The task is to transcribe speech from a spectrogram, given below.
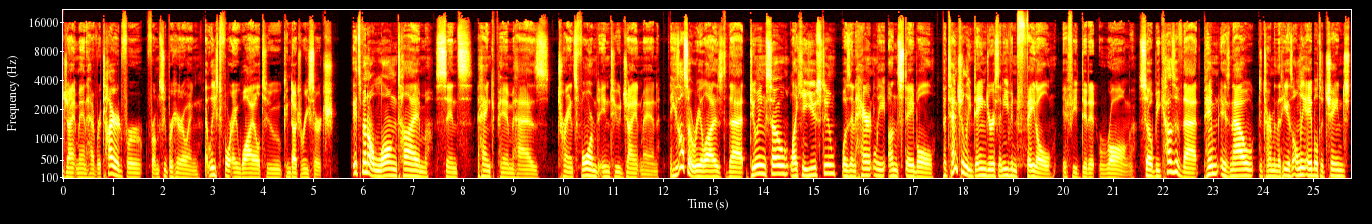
Giant Man have retired for from superheroing, at least for a while, to conduct research. It's been a long time since Hank Pym has transformed into Giant Man. He's also realized that doing so, like he used to, was inherently unstable, potentially dangerous, and even fatal if he did it wrong. So, because of that, Pym is now determined that he is only able to change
